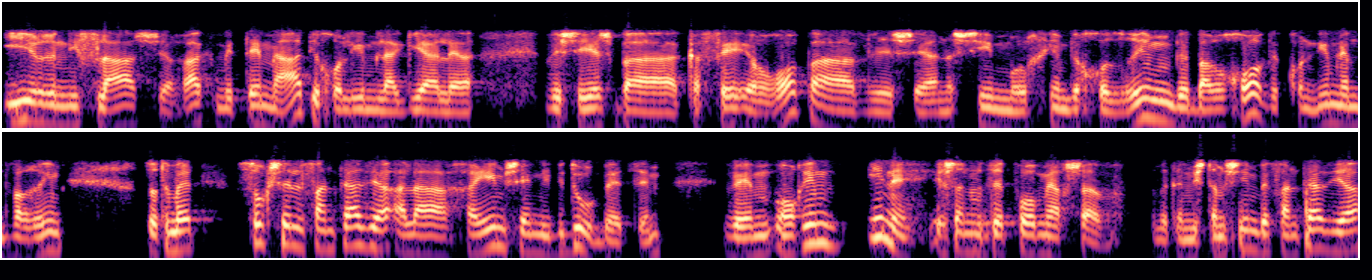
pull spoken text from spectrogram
עיר נפלאה שרק מתי מעט יכולים להגיע אליה, ושיש בה קפה אירופה, ושאנשים הולכים וחוזרים ברחוב וקונים להם דברים. זאת אומרת, סוג של פנטזיה על החיים שהם איבדו בעצם, והם אומרים, הנה, יש לנו את זה פה מעכשיו. זאת אומרת, הם משתמשים בפנטזיה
